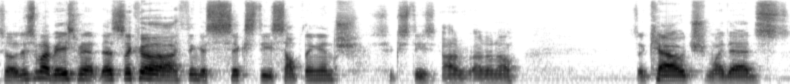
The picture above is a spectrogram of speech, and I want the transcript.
So this is my basement. That's like a, I think a 60 something inch. 60, I, I don't know. It's a couch. My dad's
